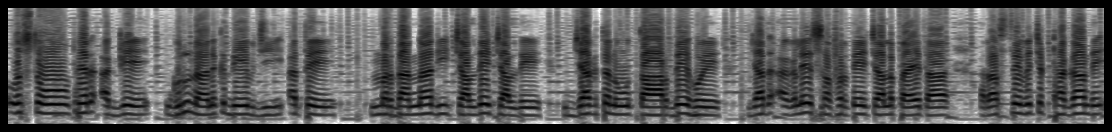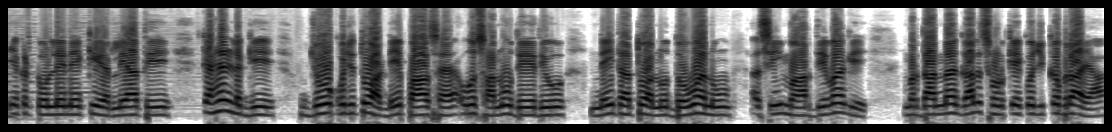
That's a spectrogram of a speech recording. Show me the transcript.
ਉਸ ਤੋਂ ਫਿਰ ਅੱਗੇ ਗੁਰੂ ਨਾਨਕ ਦੇਵ ਜੀ ਅਤੇ ਮਰਦਾਨਾ ਜੀ ਚੱਲਦੇ ਚੱਲਦੇ ਜਗਤ ਨੂੰ ਤਾਰਦੇ ਹੋਏ ਜਦ ਅਗਲੇ ਸਫ਼ਰ ਤੇ ਚੱਲ ਪਏ ਤਾਂ ਰਸਤੇ ਵਿੱਚ ਠੱਗਾਂ ਦੇ ਇੱਕ ਟੋਲੇ ਨੇ ਘੇਰ ਲਿਆ ਤੇ ਕਹਿਣ ਲੱਗੇ, ਜੋ ਕੁਝ ਤੁਹਾਡੇ ਪਾਸ ਹੈ, ਉਹ ਸਾਨੂੰ ਦੇ ਦਿਓ, ਨਹੀਂ ਤਾਂ ਤੁਹਾਨੂੰ ਦੋਵਾਂ ਨੂੰ ਅਸੀਂ ਮਾਰ ਦੇਵਾਂਗੇ। ਮਰਦਾਨਾ ਗੱਲ ਸੁਣ ਕੇ ਕੁਝ ਘਬਰਾਇਆ,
